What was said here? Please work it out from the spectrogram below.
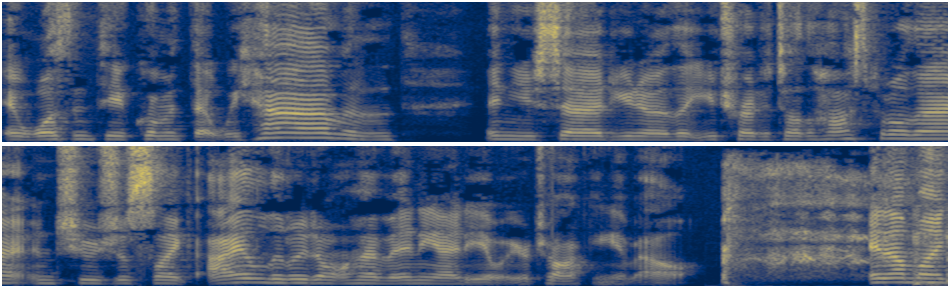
it wasn't the equipment that we have. And and you said, you know, that you tried to tell the hospital that, and she was just like, I literally don't have any idea what you're talking about. and I'm like,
